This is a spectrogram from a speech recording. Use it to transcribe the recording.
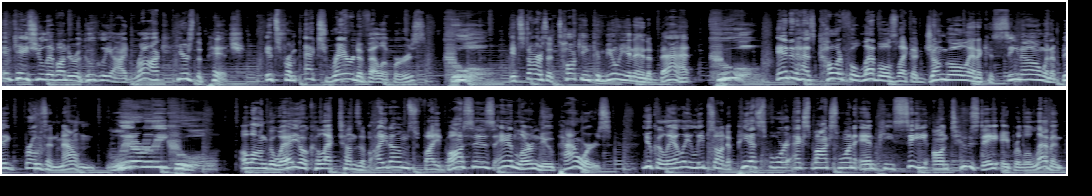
In case you live under a googly-eyed rock, here's the pitch. It's from ex-Rare developers. Cool. It stars a talking chameleon and a bat. Cool. And it has colorful levels like a jungle and a casino and a big frozen mountain. Literally cool. Along the way, you'll collect tons of items, fight bosses, and learn new powers. Yooka-Laylee leaps onto PS4, Xbox One, and PC on Tuesday, April 11th,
